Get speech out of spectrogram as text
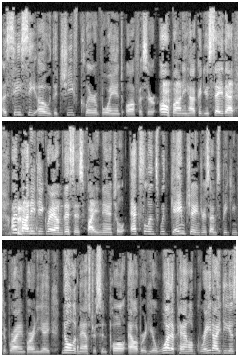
a CCO, the Chief Clairvoyant Officer. Oh, Bonnie, how could you say that? I'm Bonnie D. Graham. This is Financial Excellence with Game Changers. I'm speaking to Brian Barnier, Nola Masterson, Paul Albert here. What a panel. Great ideas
